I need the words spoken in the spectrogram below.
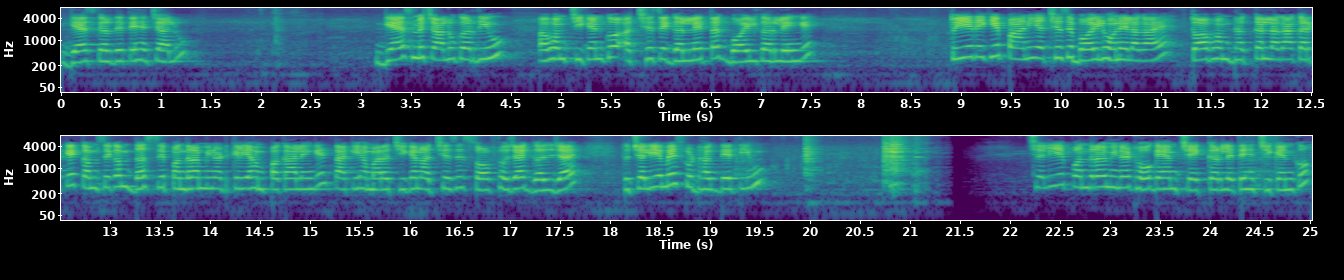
गैस कर देते हैं चालू। गैस में चालू कर दी हूँ। अब हम चिकन को अच्छे से गलने तक बॉईल कर लेंगे। तो ये देखिए, पानी अच्छे से बॉईल होने लगा है। तो अब हम ढक्कन लगा करके कम से कम 10 से 15 मिनट के लिए हम पका लेंगे ताकि हमारा चिकन अच्छे से सॉफ्ट हो जाए, गल जाए। तो चलिए मैं इसको ढक देती हूँ। चलिए 15 मिनट हो गए, हम चेक कर लेते हैं चिकन को।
